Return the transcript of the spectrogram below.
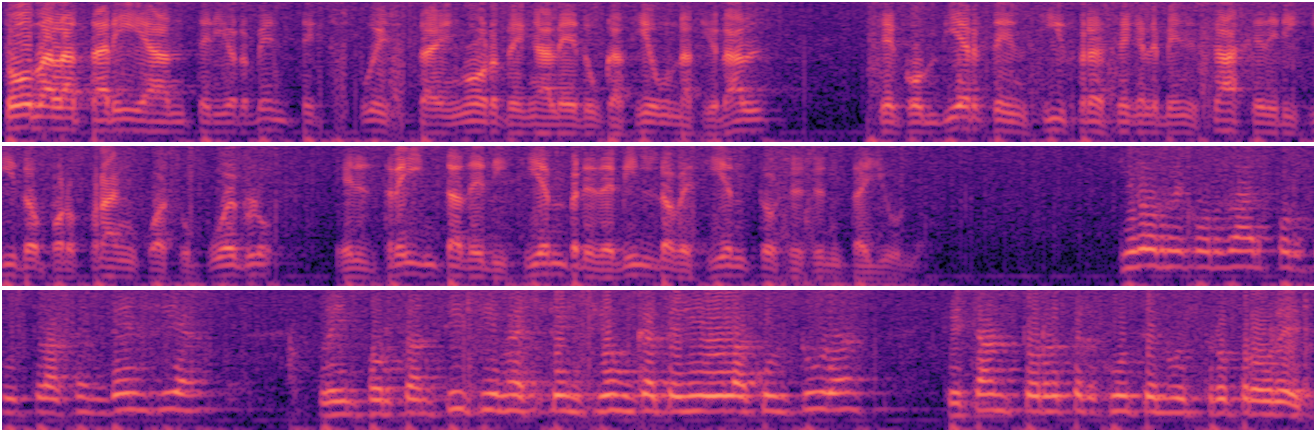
Toda la tarea anteriormente expuesta en orden a la educación nacional se convierte en cifras en el mensaje dirigido por Franco a su pueblo el 30 de diciembre de 1961. Quiero recordar por su trascendencia la importantísima extensión que ha tenido la cultura que tanto repercute en nuestro progreso,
